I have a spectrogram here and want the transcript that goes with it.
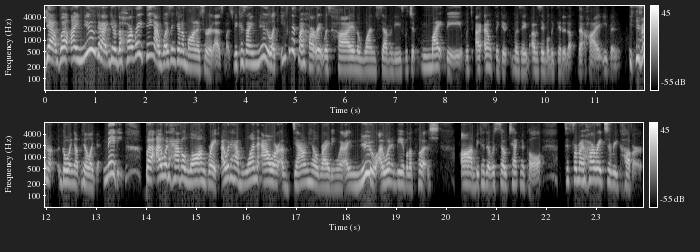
Yeah, well, I knew that, you know, the heart rate thing, I wasn't going to monitor it as much because I knew, like, even if my heart rate was high in the 170s, which it might be, which I, I don't think it was, able, I was able to get it up that high, even, even going uphill like that. Maybe, but I would have a long break. I would have one hour of downhill riding where I knew I wouldn't be able to push um, because it was so technical to, for my heart rate to recover.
